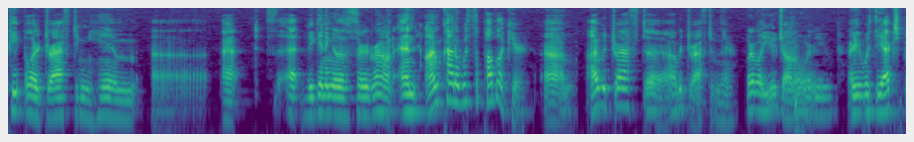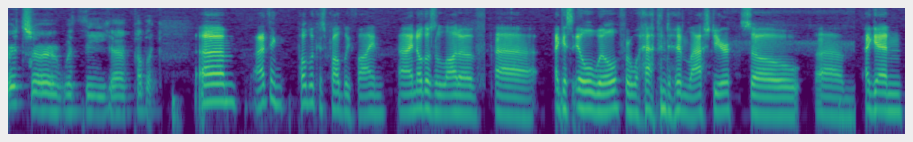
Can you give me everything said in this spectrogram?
people are drafting him uh, at at the beginning of the third round, and I'm kind of with the public here. Um, I would draft. Uh, I would draft him there. What about you, John? Are you are you with the experts or with the uh, public? Um, I think public is probably fine. Uh, I know there's a lot of, uh, I guess, ill will for what happened to him last year. So, um, again,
